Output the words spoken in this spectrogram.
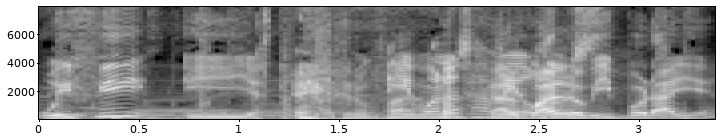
wifi y ya está. Y buenos Tal amigos. cual, lo vi por ahí, ¿eh?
